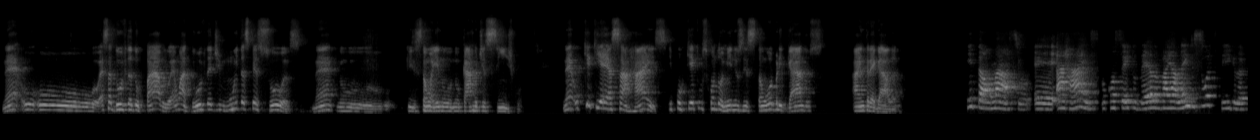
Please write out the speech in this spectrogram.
né, o, o, essa dúvida do Pablo é uma dúvida de muitas pessoas né, no, que estão aí no, no cargo de síndico. Né? O que, que é essa RAIS e por que, que os condomínios estão obrigados a entregá-la? Então, Márcio, é, a RAIS, o conceito dela vai além de sua sigla.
